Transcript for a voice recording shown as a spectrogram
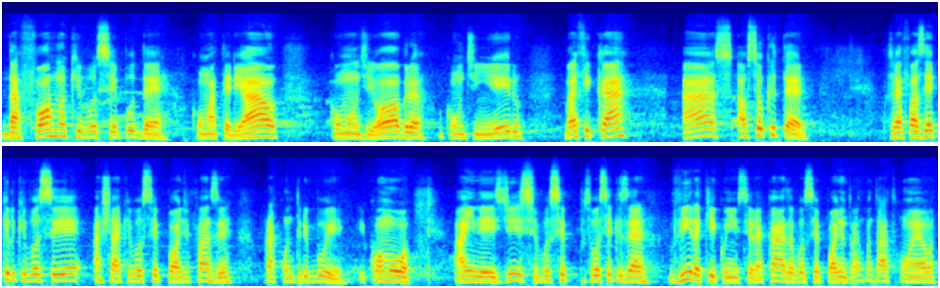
da forma que você puder, com material, com mão de obra, com dinheiro, vai ficar as, ao seu critério. Você vai fazer aquilo que você achar que você pode fazer para contribuir. E como a Inês disse, você, se você quiser vir aqui conhecer a casa, você pode entrar em contato com ela,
